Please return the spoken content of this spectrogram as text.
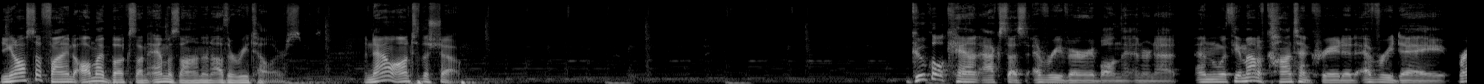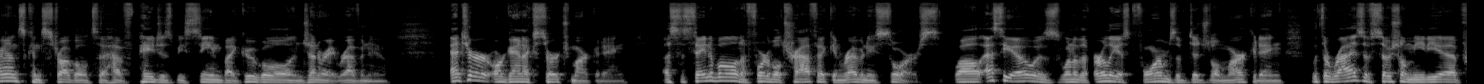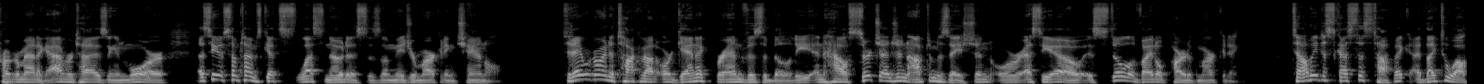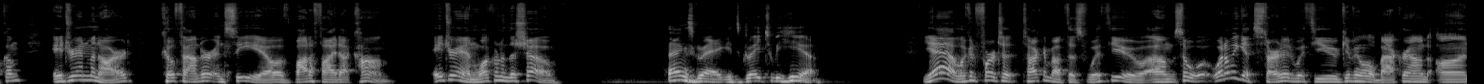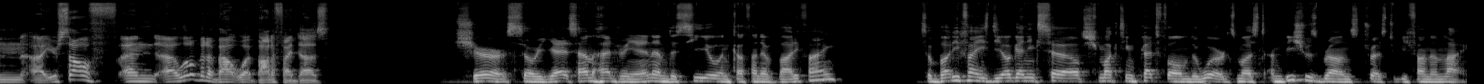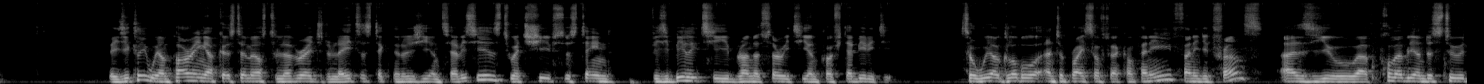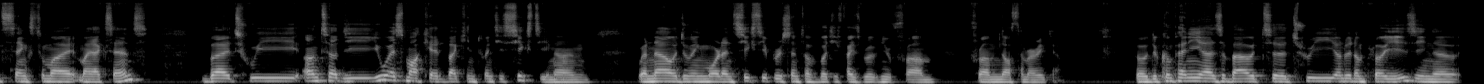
You can also find all my books on Amazon and other retailers. And now on to the show. Google can't access every variable on the internet. And with the amount of content created every day, brands can struggle to have pages be seen by Google and generate revenue. Enter organic search marketing, a sustainable and affordable traffic and revenue source. While SEO is one of the earliest forms of digital marketing, with the rise of social media, programmatic advertising, and more, SEO sometimes gets less notice as a major marketing channel. Today, we're going to talk about organic brand visibility and how search engine optimization, or SEO, is still a vital part of marketing. To help me discuss this topic, I'd like to welcome Adrien Menard, co founder and CEO of Botify.com. Adrien, welcome to the show. Thanks, Greg. It's great to be here. Yeah, looking forward to talking about this with you. Um, so, why don't we get started with you giving a little background on uh, yourself and a little bit about what Botify does? Sure. So, yes, I'm Adrien. I'm the CEO and co founder of Botify. So, Botify is the organic search marketing platform the world's most ambitious brands trust to be found online. Basically, we're empowering our customers to leverage the latest technology and services to achieve sustained visibility, brand authority, and profitability. So, we are a global enterprise software company founded in France, as you have probably understood thanks to my, my accent but we entered the US market back in 2016 and we're now doing more than 60% of Botify's revenue from, from North America. So the company has about uh, 300 employees in, uh,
